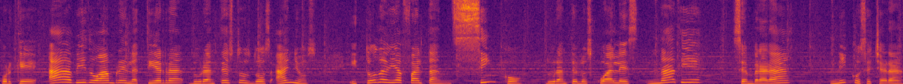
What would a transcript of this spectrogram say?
Porque ha habido hambre en la tierra durante estos dos años y todavía faltan cinco durante los cuales nadie sembrará ni cosechará.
